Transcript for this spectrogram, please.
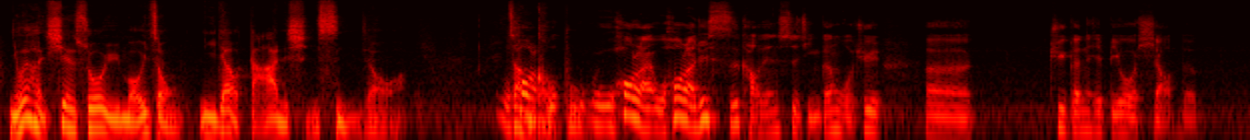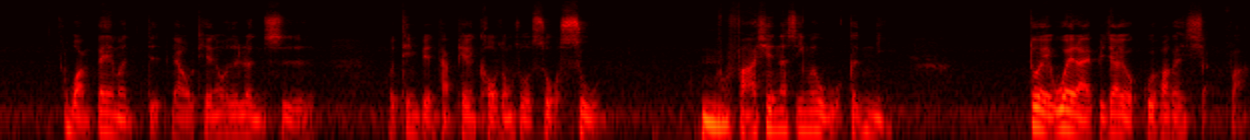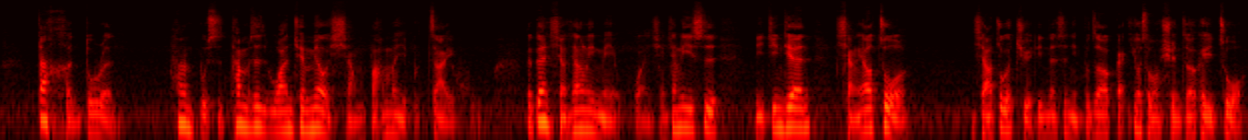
你会很限缩于某一种你一定要有答案的形式，你知道吗？这样很恐怖。我，我，我后来我后来去思考这件事情，跟我去呃去跟那些比我小的晚辈们聊天，或是认识，或听别人他别人口中所所述，嗯，我发现那是因为我跟你。对未来比较有规划跟想法，但很多人他们不是，他们是完全没有想法，他们也不在乎。这跟想象力没有关系。想象力是你今天想要做，你想要做个决定，但是你不知道该有什么选择可以做，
